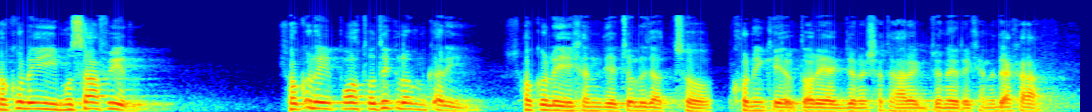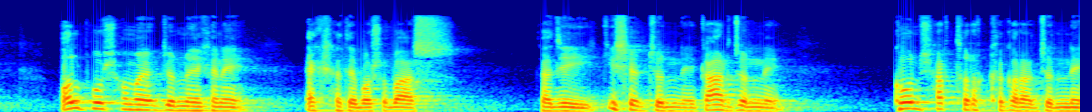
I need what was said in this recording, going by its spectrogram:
সকলেই মুসাফির, সকলেই পথ অতিক্রমকারী, সকলেই এখান দিয়ে চলে যাচ্ছ। ক্ষণিকের তরে একজনের সাথে আরেকজনের এখানে দেখা। অল্প সময়ের জন্য এখানে একসাথে বসবাস। কাজেই কিসের জন্যে, কার জন্যে? কোন স্বার্থ রক্ষা করার জন্যে?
